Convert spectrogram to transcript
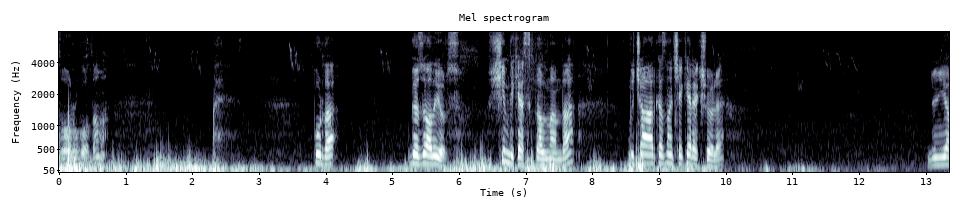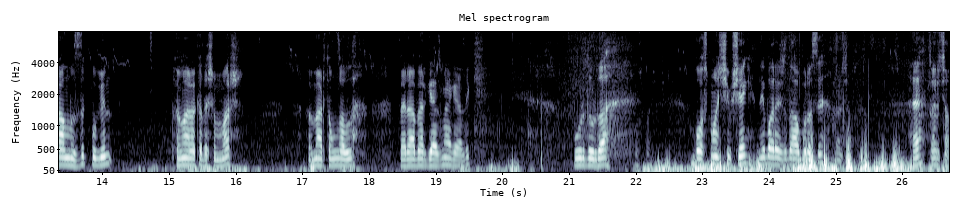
zorluk oldu ama burada gözü alıyoruz. Şimdi kestik dalından da bıçağı arkasından çekerek şöyle Dün yalnızlık bugün Ömer arkadaşım var. Ömer Tongal'la beraber gezmeye geldik. Burdur'da Osman Şimşek ne barajı daha burası? He? Karaçal.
